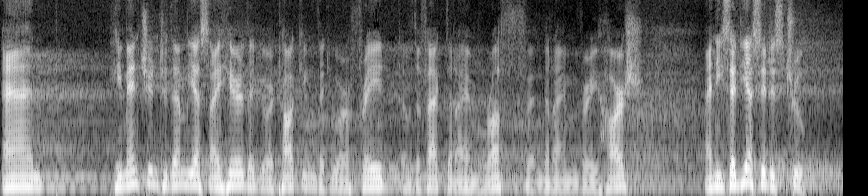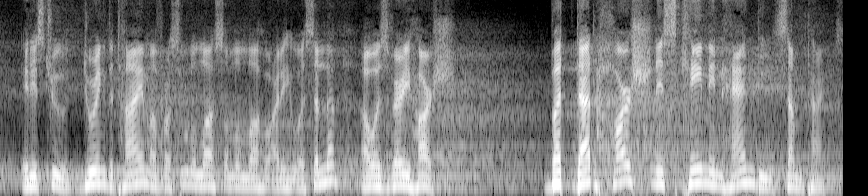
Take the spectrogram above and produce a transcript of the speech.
And he mentioned to them, Yes, I hear that you are talking, that you are afraid of the fact that I am rough and that I am very harsh. And he said, Yes, it is true. It is true. During the time of Rasulullah sallallahu alaihi wasallam, I was very harsh. But that harshness came in handy sometimes.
